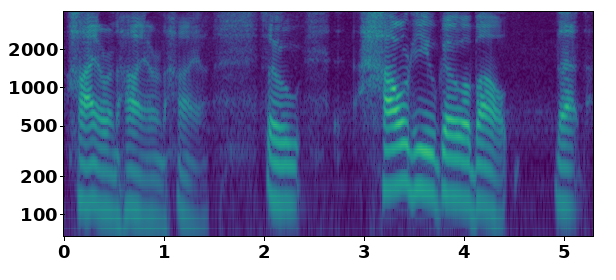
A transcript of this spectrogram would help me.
higher and higher and higher. So how do you go about that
